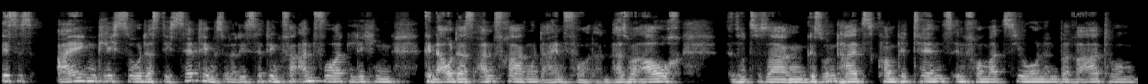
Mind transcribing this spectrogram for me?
ist es eigentlich so, dass die Settings oder die Setting-Verantwortlichen genau das anfragen und einfordern. Also auch sozusagen Gesundheitskompetenz, Informationen, Beratung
